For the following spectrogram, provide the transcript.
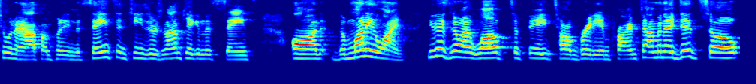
two and a half. I'm putting the Saints in teasers, and I'm taking the Saints on the money line. You guys know I love to fade Tom Brady in prime time, and I did so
